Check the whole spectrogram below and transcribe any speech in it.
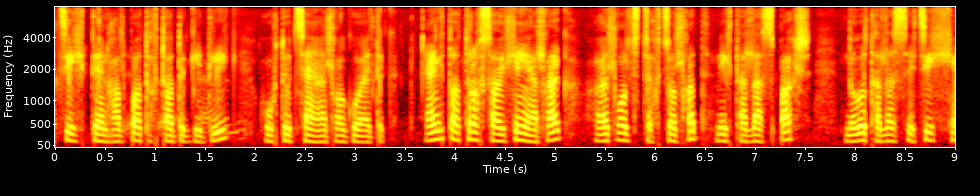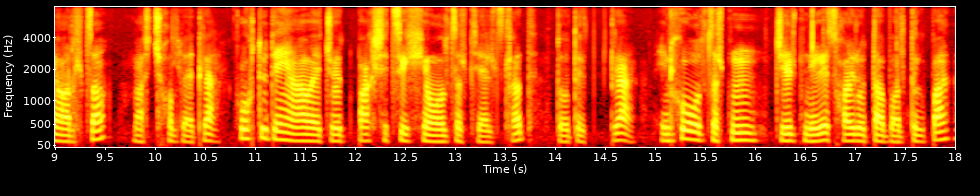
эцэг эхтэй нь холбоо тогтоодог гэдгийг хүүхдүүд сайн ойлгоогүй байдаг. Анги доторх соёлын ялгааг ойлгуулж зохицуулахад нэг талаас багш, нөгөө талаас эцэг эхийн оролцоо маш чухал байдаг. Хүүхдүүдийн аав ээжүүд багш эцэг эхийн уулзалт ярилцлагад дуудагддаг. Энэхүү уулзалт нь жилд 1-ээс 2 удаа болдог ба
